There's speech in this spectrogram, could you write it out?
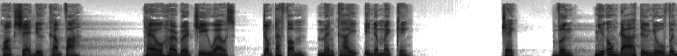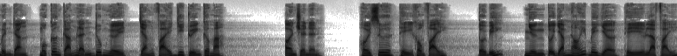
hoặc sẽ được khám phá. Theo Herbert G. Wells, trong tác phẩm Mankind in the Making. Check. vâng, nhưng ông đã tự nhủ với mình rằng một cơn cảm lạnh run người chẳng phải di truyền cơ mà. Anjanin, hồi xưa thì không phải. Tôi biết, nhưng tôi dám nói bây giờ thì là phải.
